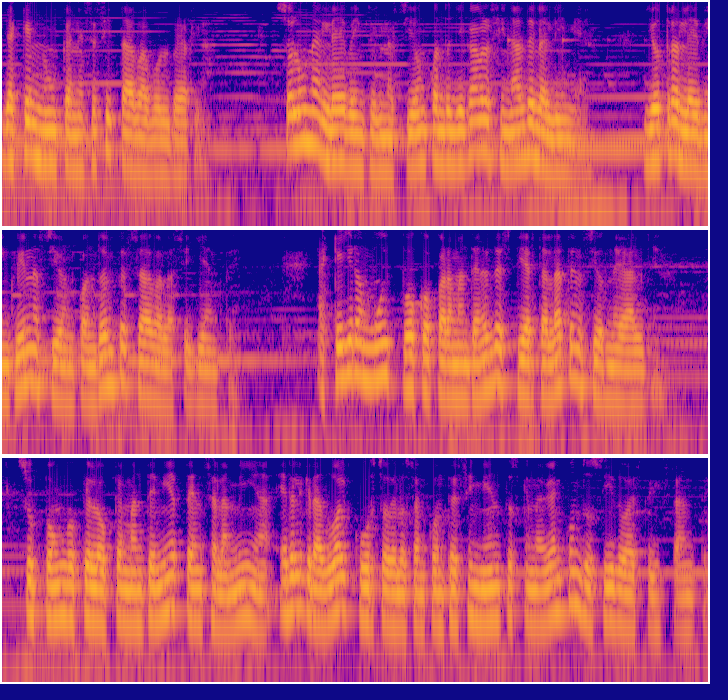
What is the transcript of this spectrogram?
ya que nunca necesitaba volverla. Solo una leve inclinación cuando llegaba al final de la línea y otra leve inclinación cuando empezaba la siguiente. Aquello era muy poco para mantener despierta la atención de alguien. Supongo que lo que mantenía tensa la mía era el gradual curso de los acontecimientos que me habían conducido a este instante.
